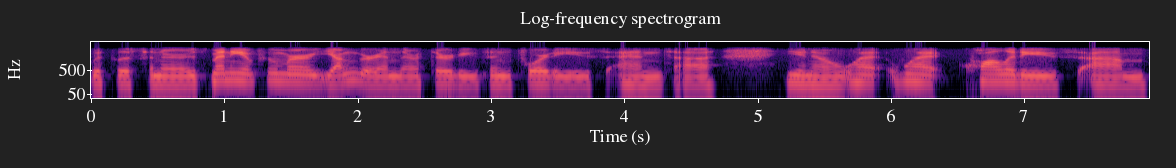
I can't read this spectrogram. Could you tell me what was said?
with listeners, many of whom are younger in their 30s and 40s, and uh, you know what what qualities um,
